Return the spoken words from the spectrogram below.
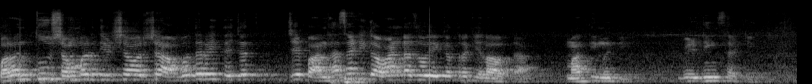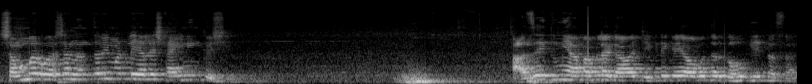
परंतु शंभर दीडशे वर्ष अगोदरही त्याच्यात जे बांधासाठी गव्हांडा जो एकत्र केला होता मातीमध्ये बिल्डिंगसाठी शंभर वर्षानंतरही म्हटलं याला शायनिंग कशी? आजही तुम्ही आपापल्या गावात जिकडे काही अगोदर गहू घेत असाल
